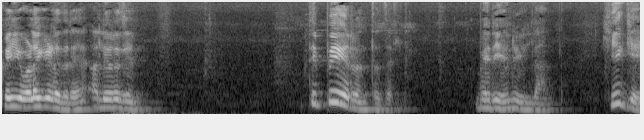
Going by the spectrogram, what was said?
ಕೈ ಒಳಗಿಡಿದ್ರೆ ಅಲ್ಲಿರೋದೇನು ತಿಪ್ಪೆ ಇರುವಂಥದ್ದಲ್ಲಿ ಬೇರೆ ಏನೂ ಇಲ್ಲ ಅಂತ. ಹೀಗೆ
